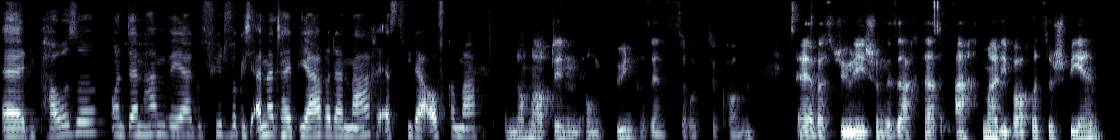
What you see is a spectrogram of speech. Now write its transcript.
äh, die Pause und dann haben wir ja gefühlt wirklich anderthalb Jahre danach erst wieder aufgemacht. Um nochmal auf den Punkt Bühnenpräsenz zurückzukommen, äh, was Julie schon gesagt hat, achtmal die Woche zu spielen.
